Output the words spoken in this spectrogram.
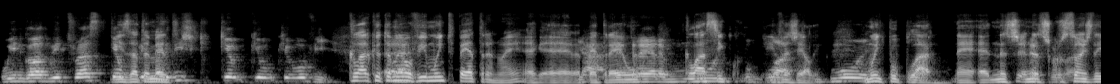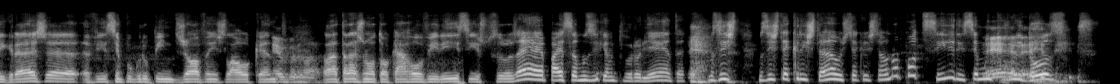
o In God We Trust, que é Exatamente. o primeiro disco que eu, que, eu, que eu ouvi. Claro que eu também uh, ouvi muito Petra, não é? A, a, a yeah, Petra é um clássico popular, evangélico, muito, muito popular. popular. É, é, nas, é nas excursões da igreja havia sempre um grupinho de jovens lá ao canto, é lá atrás no autocarro a ouvir isso e as pessoas, é pá, essa música é muito barulhenta, mas isto, mas isto é cristão, isto é cristão, não pode ser, isso é muito é, ruidoso.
